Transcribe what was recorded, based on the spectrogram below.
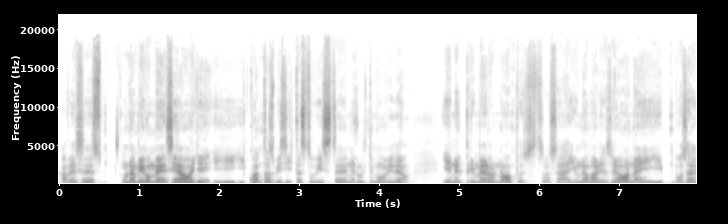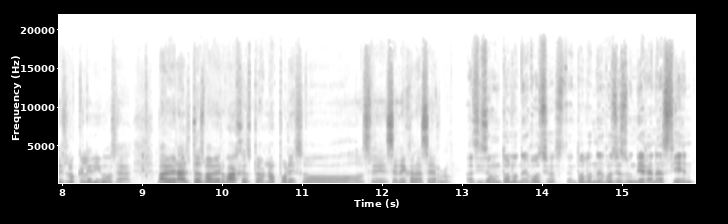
A veces un amigo me decía, oye, ¿y, cuántas visitas tuviste en el último video? Y en el primero, no, pues, o sea, hay una variación ahí, o sea, es lo que le digo, o sea, va a haber altas, va a haber bajas, pero no por eso se, deja de hacerlo. Así son todos los negocios. En todos los negocios un día ganas 100,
